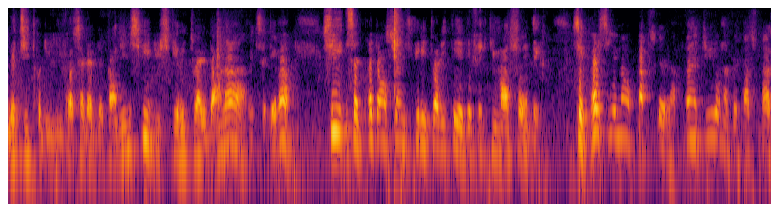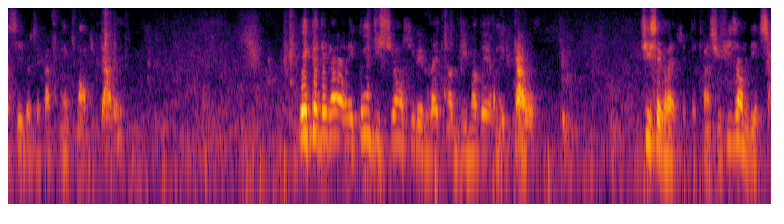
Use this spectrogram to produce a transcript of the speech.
le titre du livre célèbre de Kandinsky, du spirituel dans l'art, etc. Si cette prétention de spiritualité est effectivement fondée, c'est précisément parce que la peinture ne peut pas se passer de cet affrontement du chaos. Et que dès lors, les conditions, s'il est vrai que notre vie moderne est chaos, si c'est vrai, c'est peut-être insuffisant de dire ça,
